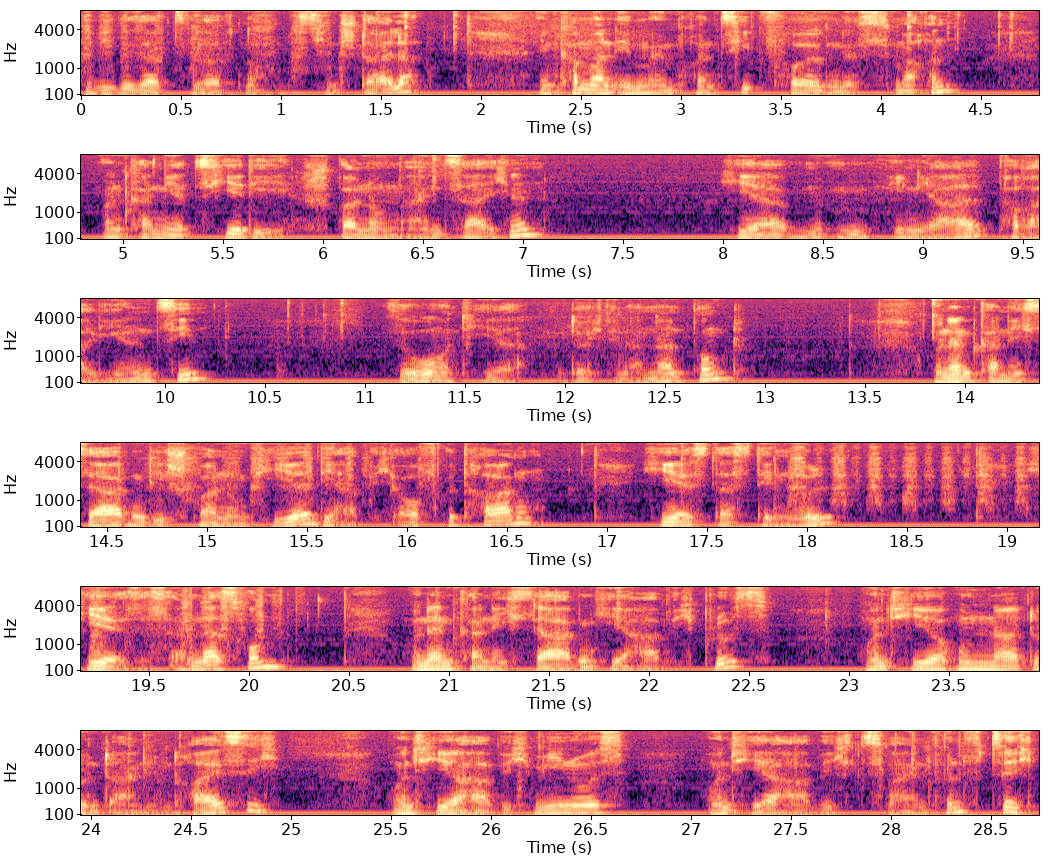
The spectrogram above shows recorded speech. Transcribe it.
Wie gesagt, sie läuft noch ein bisschen steiler. Dann kann man eben im Prinzip folgendes machen. Man kann jetzt hier die Spannung einzeichnen, hier mit dem Lineal Parallelen ziehen, so und hier durch den anderen Punkt. Und dann kann ich sagen, die Spannung hier, die habe ich aufgetragen. Hier ist das Ding 0, hier ist es andersrum. Und dann kann ich sagen, hier habe ich Plus und hier 131 und hier habe ich Minus und hier habe ich 52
